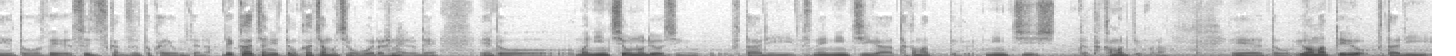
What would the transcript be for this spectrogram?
えーと、で数日間ずっと通うみたいな。で母ちゃんに言っても母ちゃんはもちろん覚えられないので、えーとまあ、認知症の両親2人ですね認知が高まってる認知が高まるというかな、えーと、弱まっている2人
